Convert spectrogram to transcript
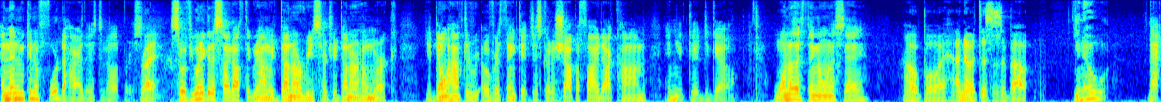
And then we can afford to hire those developers. Right. So if you want to get a site off the ground, we've done our research, we've done our homework. You don't have to re- overthink it. Just go to Shopify.com and you're good to go. One other thing I want to say Oh boy, I know what this is about. you know that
